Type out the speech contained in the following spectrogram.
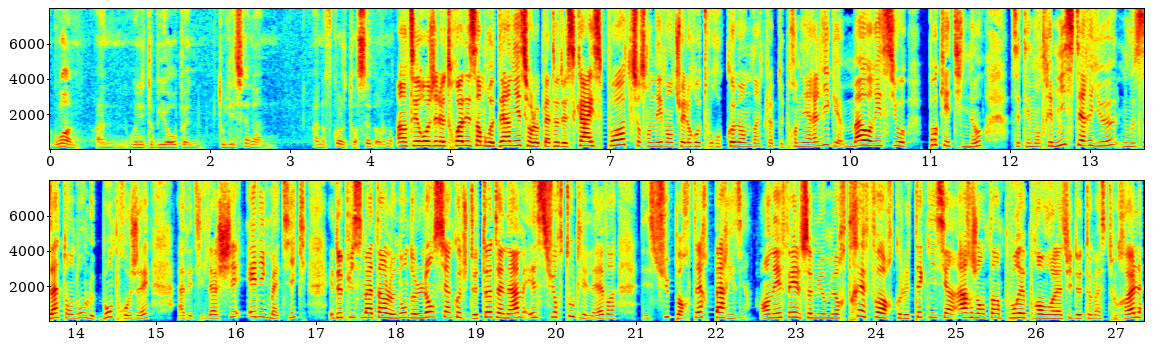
want, and we need to be open to listen and not. Interrogé le 3 décembre dernier sur le plateau de Sky Sports sur son éventuel retour aux commandes d'un club de première ligue, Mauricio Pochettino s'était montré mystérieux. Nous attendons le bon projet, avait-il lâché énigmatique. Et depuis ce matin, le nom de l'ancien coach de Tottenham est sur toutes les lèvres des supporters parisiens. En effet, il se murmure très fort que le technicien argentin pourrait prendre la suite de Thomas Tuchel,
